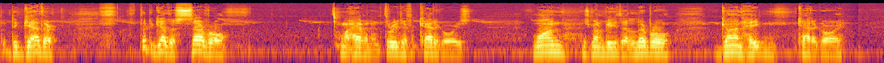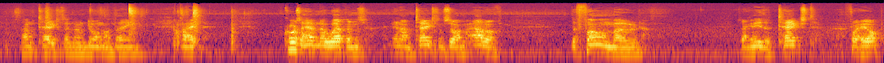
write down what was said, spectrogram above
put together, put together several, I have it in three different categories. One is going to be the liberal gun hating category. I'm texting, I'm doing my thing. Right. Of course I have no weapons and I'm texting so I'm out of the phone mode. So I can either text for help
